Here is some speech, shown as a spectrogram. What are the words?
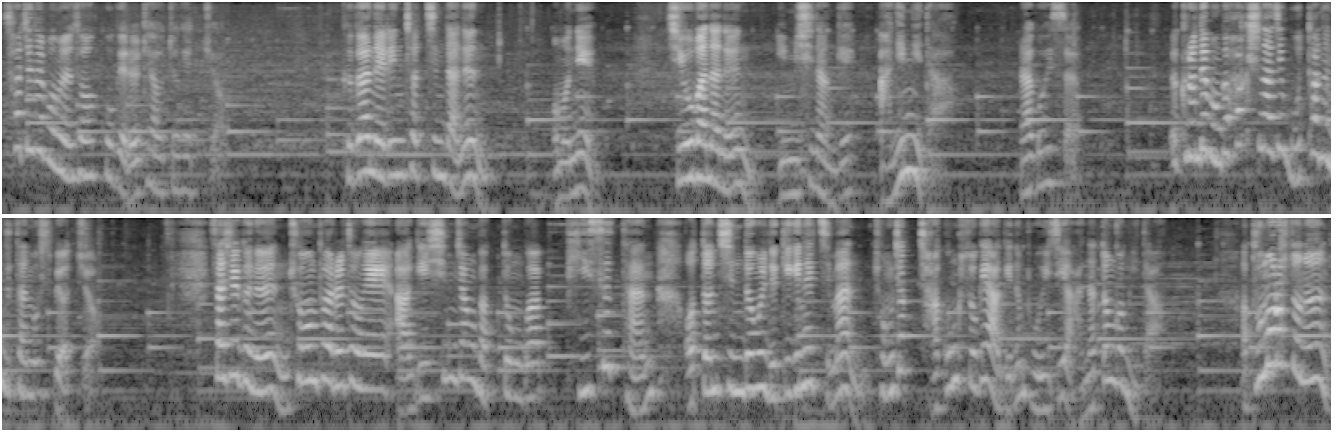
사진을 보면서 고개를 갸우뚱했죠. 그가 내린 첫 진단은 어머님, 지오바나는 임신한 게 아닙니다. 라고 했어요. 그런데 뭔가 확신하지 못하는 듯한 모습이었죠. 사실 그는 초음파를 통해 아기 심장 박동과 비슷한 어떤 진동을 느끼긴 했지만 정작 자궁 속의 아기는 보이지 않았던 겁니다. 아, 부모로서는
